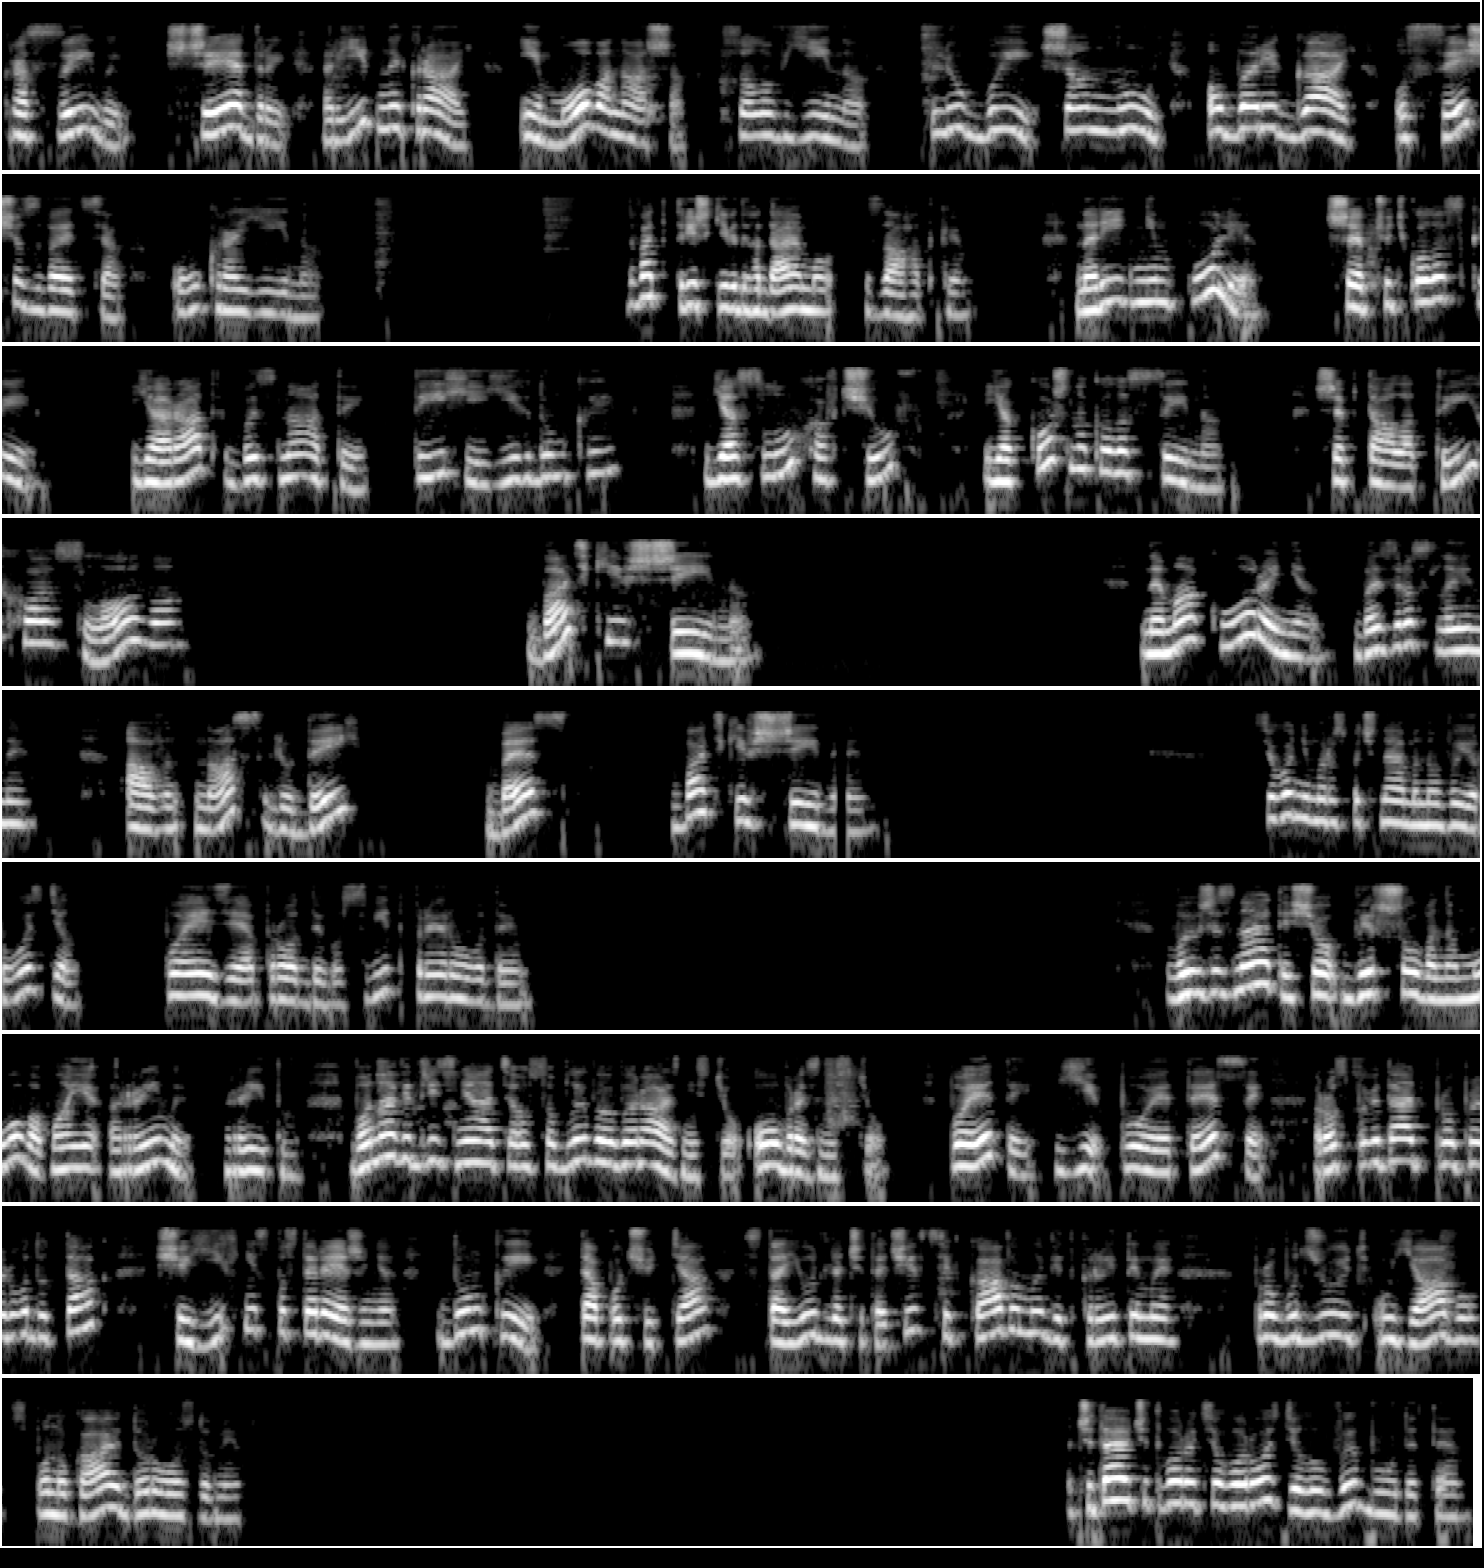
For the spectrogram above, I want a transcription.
красивий, щедрий, рідний край, і мова наша солов'їна. Люби, шануй, оберігай усе, що зветься Україна. Давайте трішки відгадаємо загадки. На ріднім полі шепчуть колоски. Я рад би знати тихі їх думки. Я слухав, чув, як кожна колосина шептала тихо слово Батьківщина. Нема кореня без рослини, а в нас людей без батьківщини. Сьогодні ми розпочинаємо новий розділ Поезія про дивосвіт природи. Ви вже знаєте, що віршована мова має рими, ритм. Вона відрізняється особливою виразністю, образністю. Поети й поетеси розповідають про природу так, що їхні спостереження, думки та почуття стають для читачів цікавими, відкритими, пробуджують уяву, спонукають до роздумів. Читаючи твори цього розділу, ви будете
